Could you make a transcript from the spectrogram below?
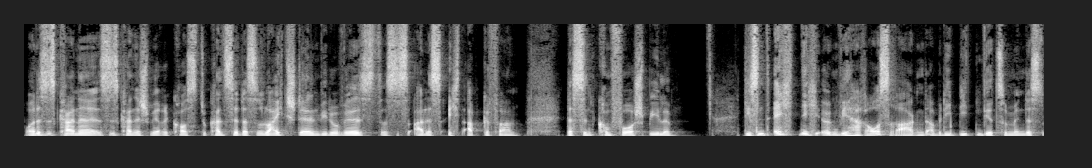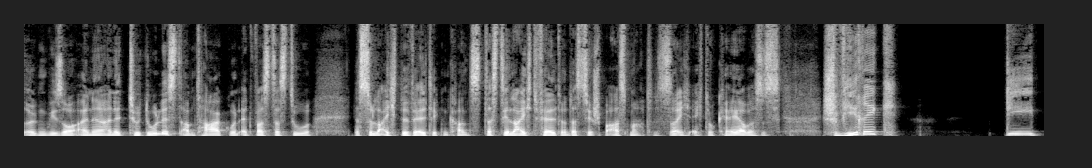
Und es ist keine, es ist keine schwere Kost. Du kannst dir das so leicht stellen, wie du willst. Das ist alles echt abgefahren. Das sind Komfortspiele. Die sind echt nicht irgendwie herausragend, aber die bieten dir zumindest irgendwie so eine, eine To-Do-List am Tag und etwas, das du, das du leicht bewältigen kannst, das dir leicht fällt und das dir Spaß macht. Das ist eigentlich echt okay, aber es ist schwierig, die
